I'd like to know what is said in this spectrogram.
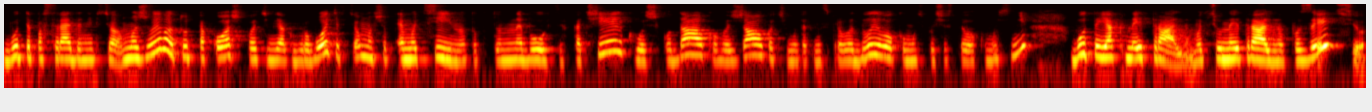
бути посередині всього. Можливо, тут також потім, як в роботі, в цьому, щоб емоційно, тобто не було цих качель, когось шкода, когось жалко, чому так несправедливо, комусь пощастило, комусь ні. Бути як нейтральним. Оцю нейтральну позицію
